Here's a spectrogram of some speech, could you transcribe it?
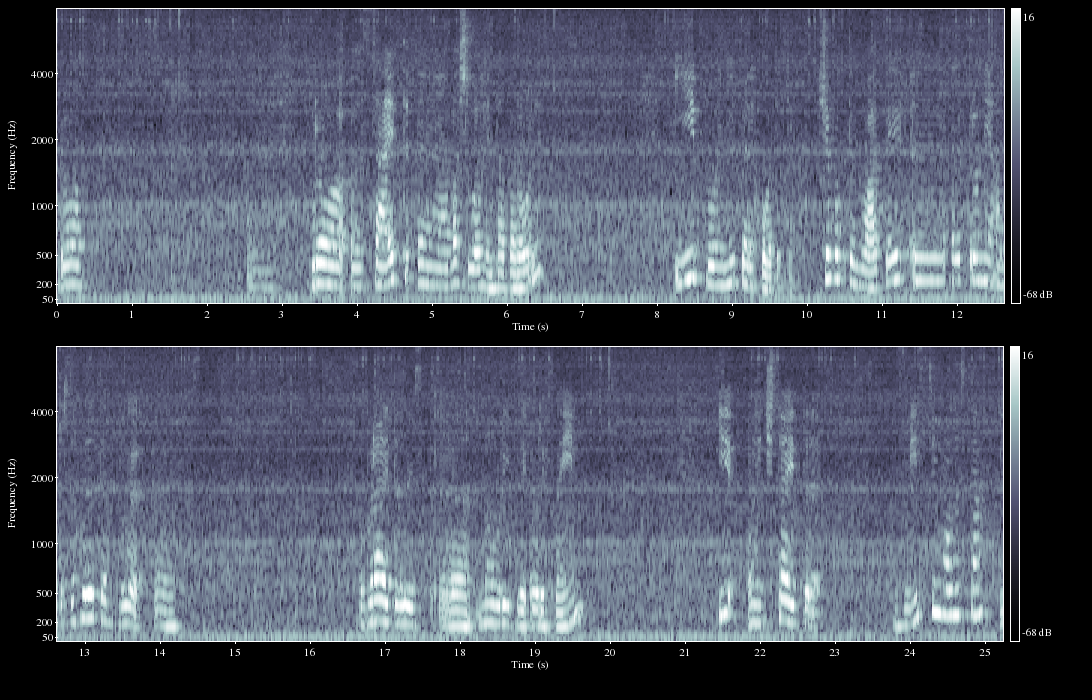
про про е, сайт, е, ваш логін та пароль і по ній переходите. Щоб активувати е, електронний адрес, заходите в обираєте лист No Replay Oriflame і читаєте зміст цього листа і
